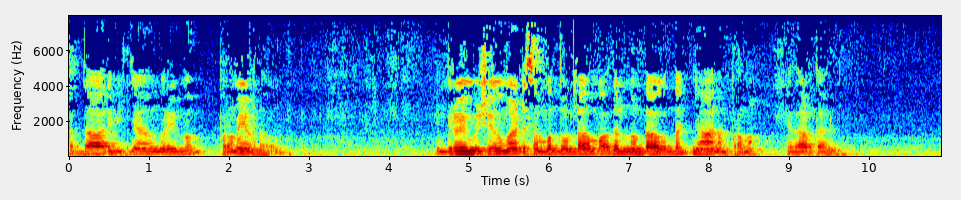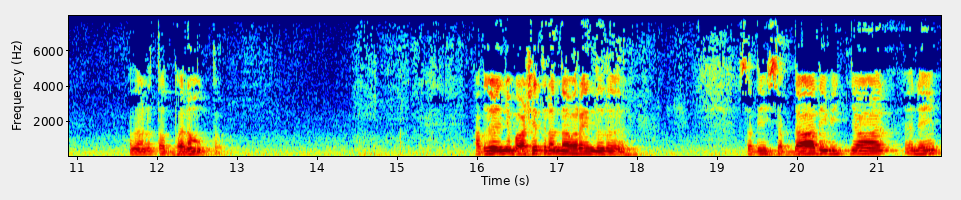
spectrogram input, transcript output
ശബ്ദാദി വിജ്ഞാനം എന്ന് പറയുമ്പോൾ പ്രമേയം ഉണ്ടാകും. ഇന്ദ്രിയവും വിഷയവുമായിട്ട് സംബന്ധം ഉണ്ടാകുമ്പോൾ അതിൽ നിന്നുണ്ടാകുന്ന ജ്ഞാനം പ്രമ യഥാർത്ഥ അനുഭവം. അതാണ് തദ്ഫലമുക്തം. അത് കഴിഞ്ഞ് ഭാഷ്യത്തിൽ എന്താ പറയുന്നത്? സതി ശബ്ദാദി വിജ്ഞാനെ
